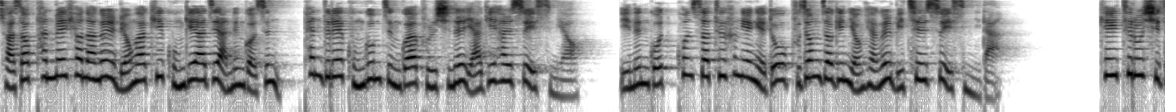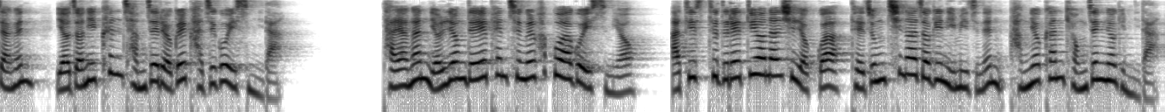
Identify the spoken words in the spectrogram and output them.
좌석 판매 현황을 명확히 공개하지 않는 것은 팬들의 궁금증과 불신을 야기할 수 있으며 이는 곧 콘서트 흥행에도 부정적인 영향을 미칠 수 있습니다. 케이트로 시장은 여전히 큰 잠재력을 가지고 있습니다. 다양한 연령대의 팬층을 확보하고 있으며 아티스트들의 뛰어난 실력과 대중 친화적인 이미지는 강력한 경쟁력입니다.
